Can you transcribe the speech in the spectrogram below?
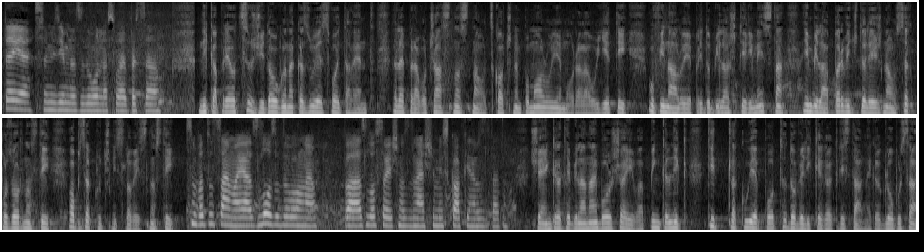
šteje, sem izjemno zadovoljna s svojo predstavo. Nika Prevc že dolgo nakazuje svoj talent, le pravočasnost na odskočnem pomolu je morala ujeti. V finalu je pridobila štiri mesta in bila prvič deležna vseh pozornosti ob zaključni slovesnosti. Sem pa tudi sama ja, zelo zadovoljna, pa zelo srečna z današnjimi skoki in rezultatom. Še enkrat je bila najboljša Eva Pinkelnik, ki tlakuje pot do velikega kristalnega globusa.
